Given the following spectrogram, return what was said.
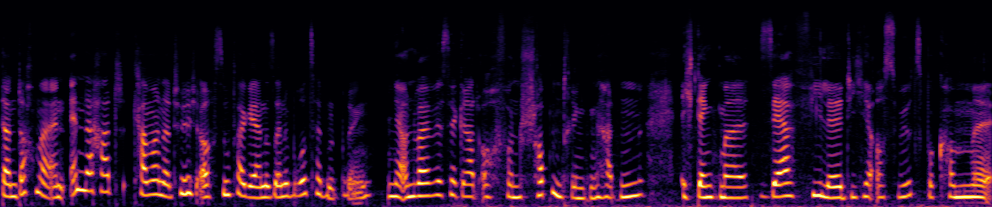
dann doch mal ein Ende hat, kann man natürlich auch super gerne seine Brotzeit mitbringen. Ja, und weil wir es ja gerade auch von Shoppen trinken hatten, ich denke mal, sehr viele, die hier aus Würzburg kommen,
